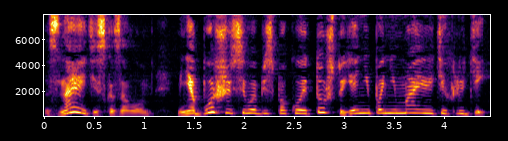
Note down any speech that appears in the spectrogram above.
«Знаете, — сказал он, — меня больше всего беспокоит то, что я не понимаю этих людей.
